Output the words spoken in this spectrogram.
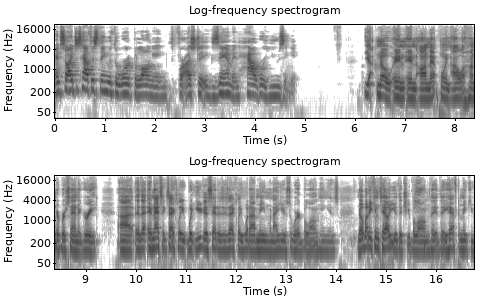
and so I just have this thing with the word belonging for us to examine how we're using it. Yeah, no, and and on that point, I'll 100% agree. Uh, that, and that's exactly what you just said is exactly what I mean when I use the word belonging. Is nobody can tell you that you belong. They they have to make you.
